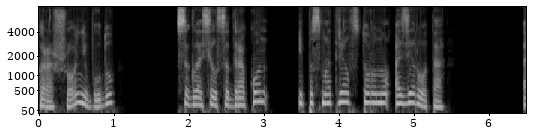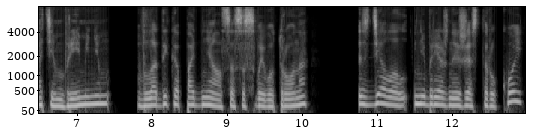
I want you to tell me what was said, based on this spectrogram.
«Хорошо, не буду», — согласился дракон и посмотрел в сторону Азерота. А тем временем владыка поднялся со своего трона, сделал небрежный жест рукой,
